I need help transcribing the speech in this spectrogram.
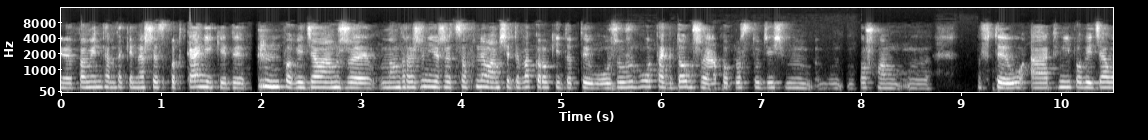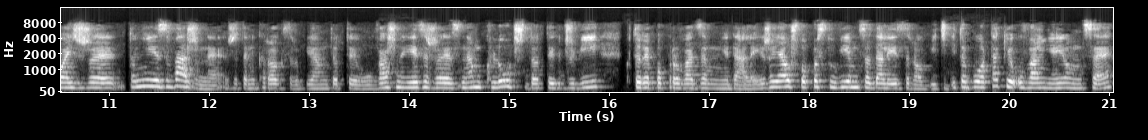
E, Pamiętam takie nasze spotkanie, kiedy powiedziałam, że mam wrażenie, że cofnęłam się dwa kroki do tyłu, że już było tak dobrze, a po prostu gdzieś mm, poszłam mm, w tył, a ty mi powiedziałaś, że to nie jest ważne, że ten krok zrobiłam do tyłu. Ważne jest, że znam klucz do tych drzwi, które poprowadzą mnie dalej, że ja już po prostu wiem, co dalej zrobić. I to było takie uwalniające.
